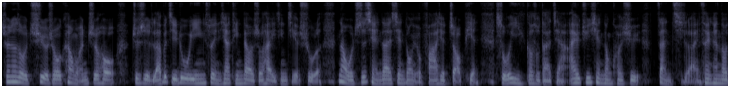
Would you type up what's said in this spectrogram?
所以那时候我去的时候看完。之后就是来不及录音，所以你现在听到的时候，它已经结束了。那我之前在线动有发一些照片，所以告诉大家，IG 线动快去站起来，才可以看到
